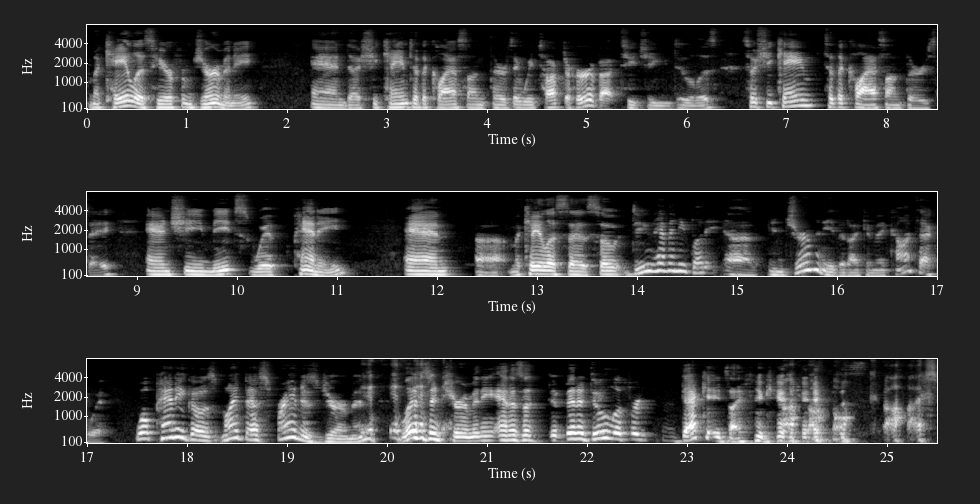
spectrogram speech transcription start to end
Michaela's here from Germany, and uh, she came to the class on Thursday. We talked to her about teaching doulas. So she came to the class on Thursday, and she meets with Penny, and uh, Michaela says, "So, do you have anybody uh, in Germany that I can make contact with?" Well, Penny goes, "My best friend is German, lives in Germany, and has a, been a doula for decades. I think it oh, is." Oh gosh!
